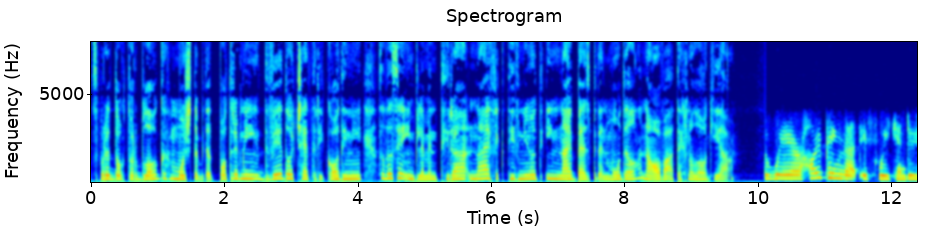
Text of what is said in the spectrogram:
Според доктор Блог, може да бидат потребни 2 до 4 години за да се имплементира најефективниот и најбезбеден модел на оваа технологија. We're hoping that if we can do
